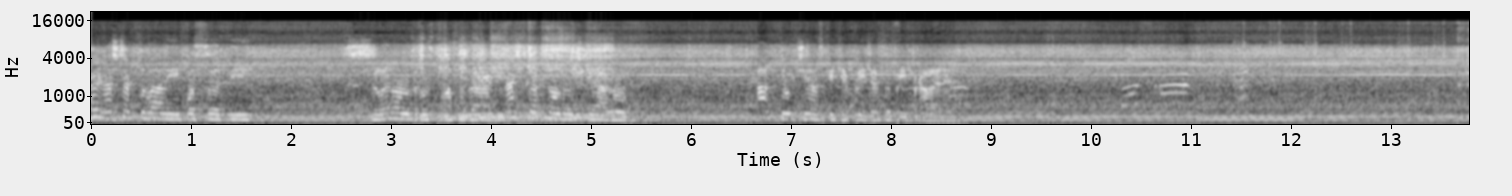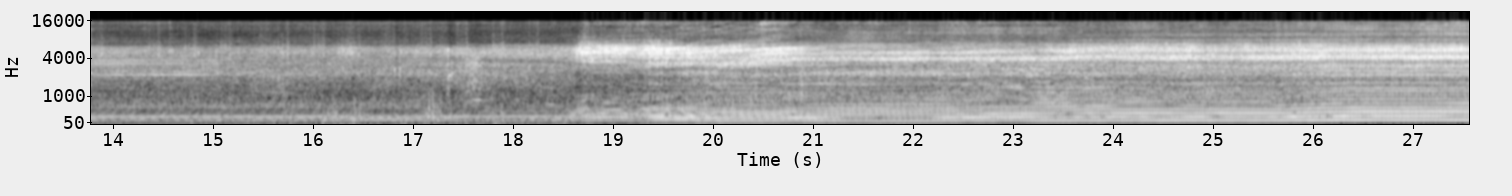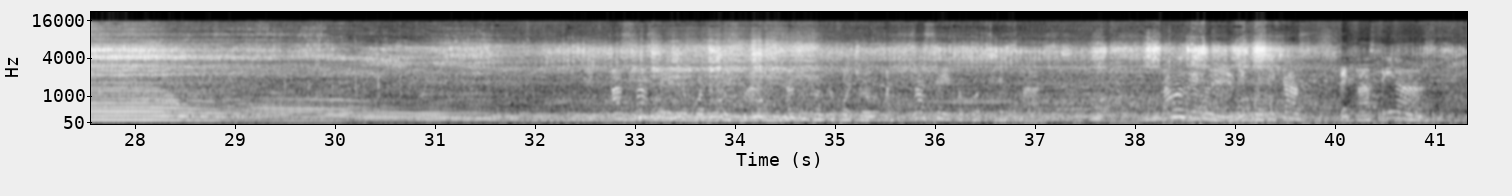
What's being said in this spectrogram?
Troj naštartovaní, posledný členov družstva sa zaradí na štartovnú čiaru a turčianske teplíče sú pripravené. A zase je to pod 16, zase to počul, a zase je to pod 16. Samozrejme, východný čas 15.13.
